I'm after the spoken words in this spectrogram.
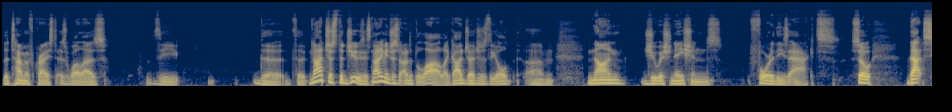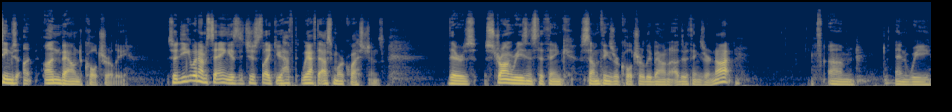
the time of Christ, as well as the the the not just the Jews. It's not even just under the law. Like God judges the old um, non-Jewish nations for these acts. So that seems un- unbound culturally. So do you get what I'm saying? Is it's just like you have to, we have to ask more questions there's strong reasons to think some things are culturally bound and other things are not. Um, and we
